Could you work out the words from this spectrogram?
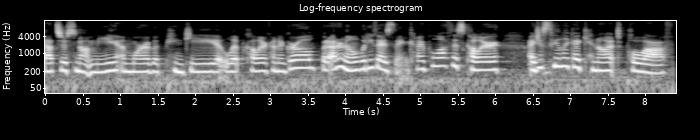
That's just not me. I'm more of a pinky lip color kind of girl. But I don't know, what do you guys think? Can I pull off this color? I just feel like I cannot pull off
